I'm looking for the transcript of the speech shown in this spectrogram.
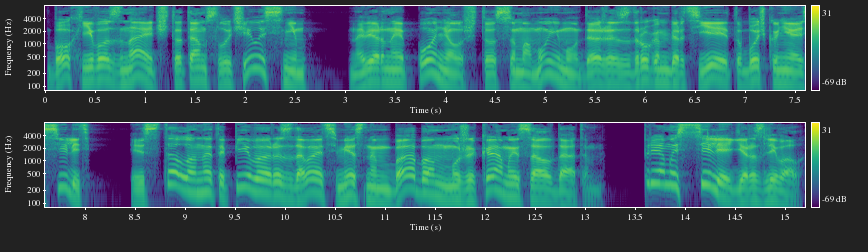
Бог его знает, что там случилось с ним. Наверное, понял, что самому ему даже с другом Бертье эту бочку не осилить, И стал он это пиво раздавать местным бабам, мужикам и солдатам. Прямо с телеги разливал.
